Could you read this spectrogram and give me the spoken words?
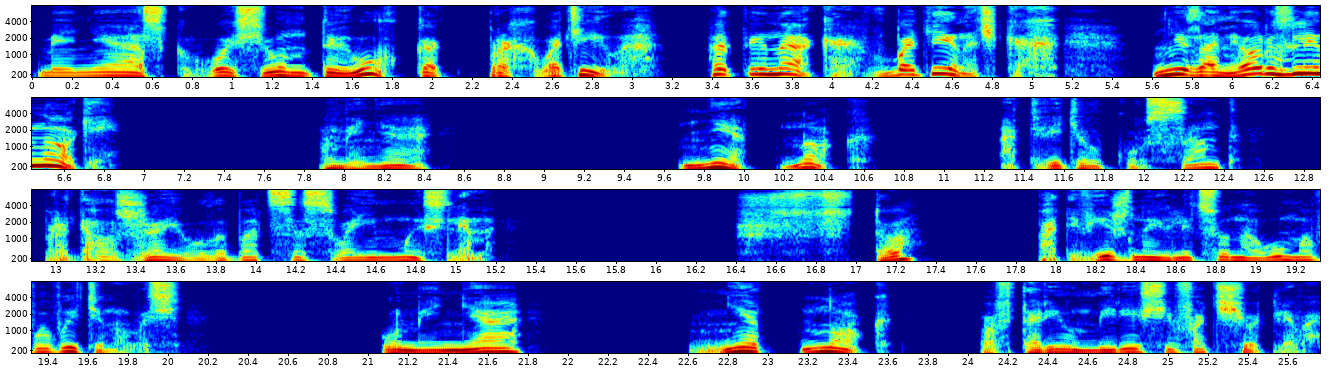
Меня сквозь унты ух как прохватило! А ты, Нака, в ботиночках! Не замерзли ноги?» «У меня нет ног», — ответил курсант, продолжая улыбаться своим мыслям. «Что?» — подвижное лицо Наумова вытянулось. «У меня нет ног», — повторил Мересев отчетливо.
